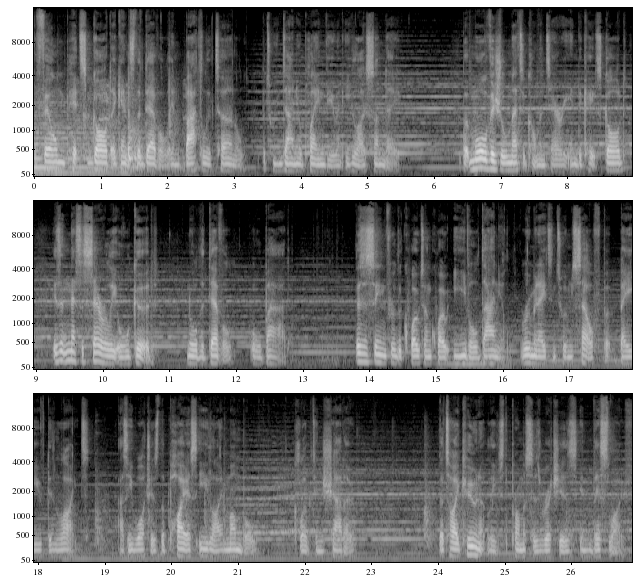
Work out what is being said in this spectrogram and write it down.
The film pits God against the devil in battle eternal between Daniel Plainview and Eli Sunday. But more visual meta commentary indicates God isn't necessarily all good, nor the devil all bad. This is seen through the quote unquote evil Daniel, ruminating to himself but bathed in light, as he watches the pious Eli mumble, cloaked in shadow. The tycoon, at least, promises riches in this life,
